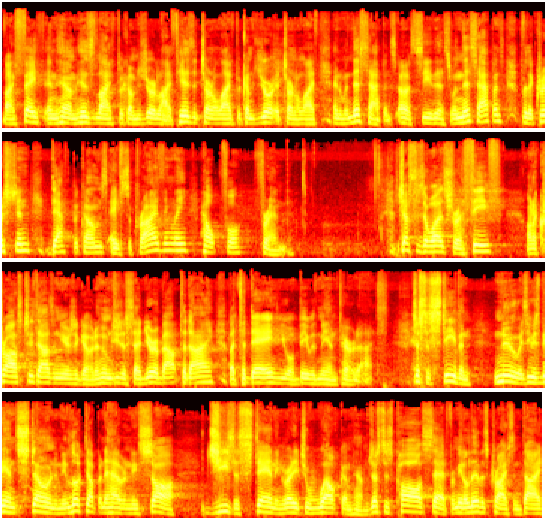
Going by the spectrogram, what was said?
By faith in Him, His life becomes your life. His eternal life becomes your eternal life. And when this happens, oh, see this. When this happens for the Christian, death becomes a surprisingly helpful friend. Just as it was for a thief on a cross 2,000 years ago, to whom Jesus said, You're about to die, but today you will be with me in paradise. Just as Stephen knew as he was being stoned and he looked up into heaven and he saw Jesus standing ready to welcome him. Just as Paul said, for me to live as Christ and die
